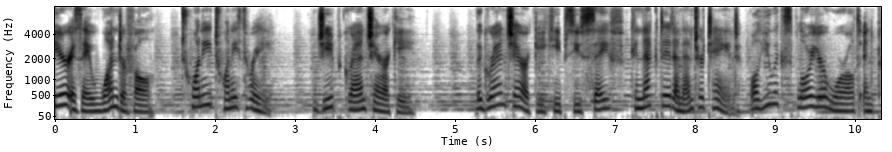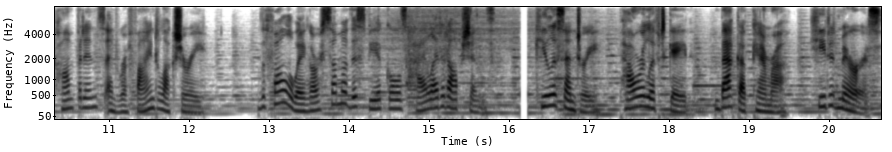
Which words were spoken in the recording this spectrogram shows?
Here is a wonderful 2023 Jeep Grand Cherokee. The Grand Cherokee keeps you safe, connected, and entertained while you explore your world in confidence and refined luxury. The following are some of this vehicle's highlighted options. Keyless entry, power liftgate, backup camera, heated mirrors,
